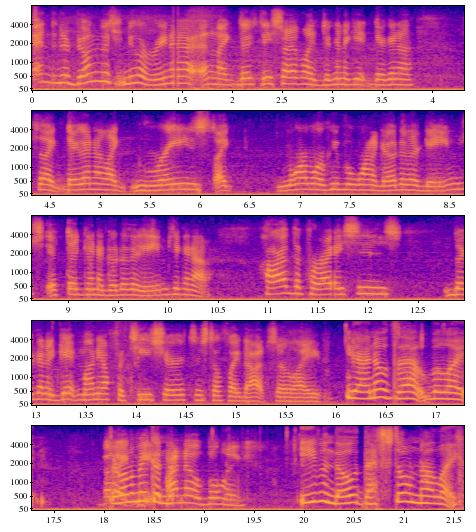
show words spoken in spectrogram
And they're building this new arena, and like they, they said, like they're gonna get, they're gonna, so, like they're gonna like raise like more and more people want to go to their games. If they're gonna go to their games, they're gonna hide the prices. They're gonna get money off of T-shirts and stuff like that. So like, Yeah, I know that, but like, but, They're like, gonna make a I know, but like, even though that's still not like.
